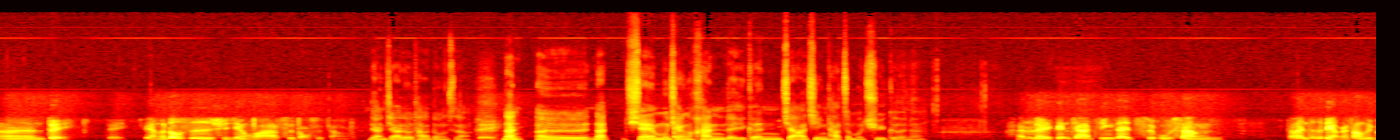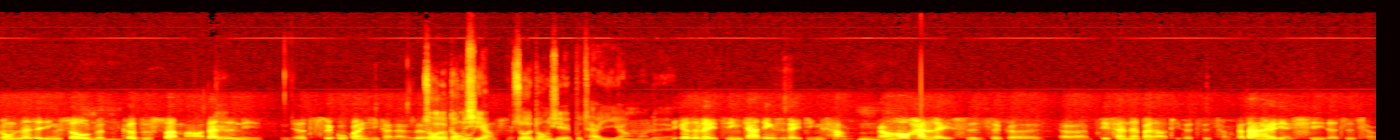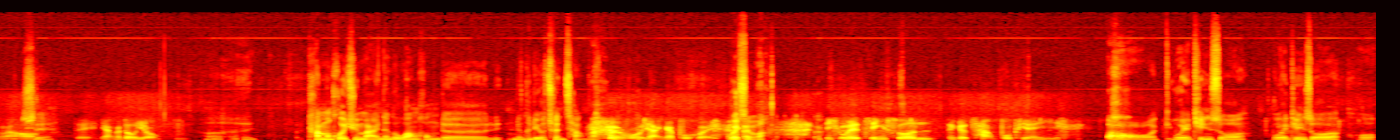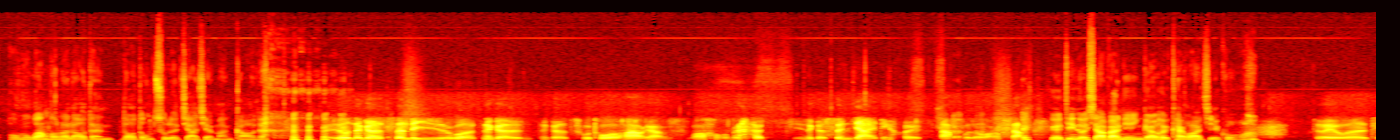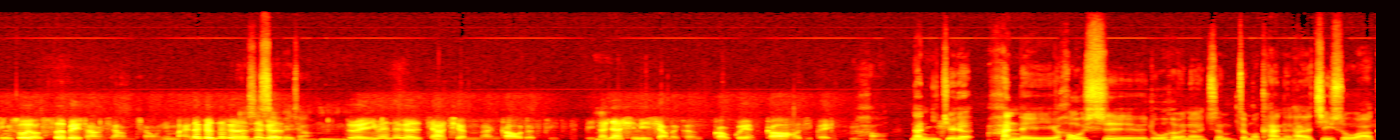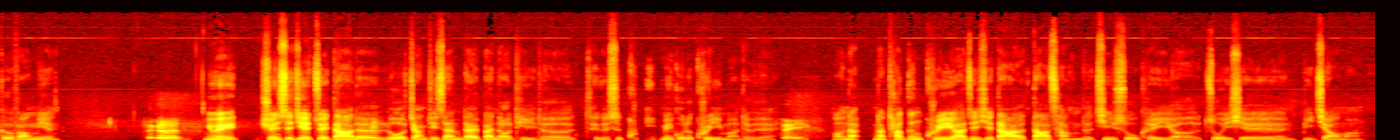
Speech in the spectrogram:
嗯，对对，两个都是徐建华是董事长。两家都他董事长。对，那呃，那现在目前汉磊跟嘉金他怎么区隔呢？汉磊跟嘉金在持股上，当然这是两个上市公司，但是营收各各自算嘛。但是你你的持股关系可能是做的东西做的东西也不太一样嘛，对不对？一个是磊晶，嘉金是磊晶厂，嗯，然后汉磊是这个呃第三代半导体的制程，但当然还有点细的制程啊。哦，是对，两个都有。他们会去买那个旺红的 那个六寸厂吗？我想应该不会，为什么？因为听说那个厂不便宜。哦，我也听说，我也听说，我我们旺红的老董老董出的价钱蛮高的。对，如果那个胜利如果那个那个出脱的话，好像万红的这个身价一定会大幅的往上。哎可是听说下半年应该会开花结果哦。对我听说有设备厂想想去买那个那个、那个，设备厂，嗯，对，因为那个价钱蛮高的，比比大家心里想的可能高贵高好几倍。嗯好，那你觉得汉磊后市如何呢？怎怎么看呢？它的技术啊，各方面，这个因为全世界最大的，如果讲第三代半导体的这个是美国的 Cree 嘛，对不对？对，哦，那那它跟 Cree 啊这些大大厂的技术可以呃做一些比较吗？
